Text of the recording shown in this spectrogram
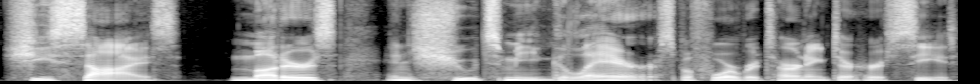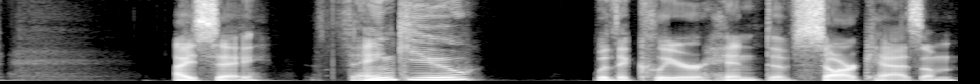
She sighs, mutters, and shoots me glares before returning to her seat. I say, Thank you, with a clear hint of sarcasm.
